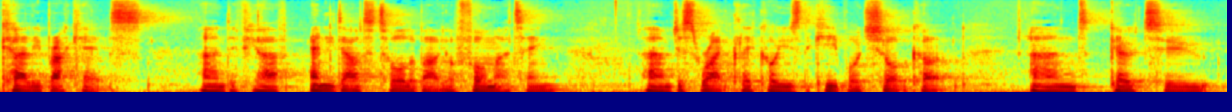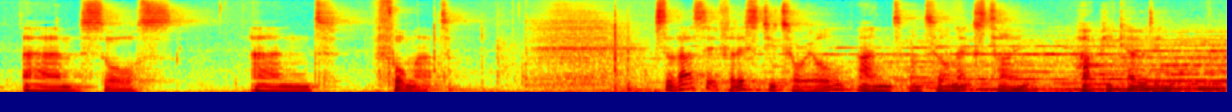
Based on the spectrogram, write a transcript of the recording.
curly brackets. And if you have any doubt at all about your formatting, um, just right click or use the keyboard shortcut and go to um, source and format. So that's it for this tutorial and until next time, happy coding.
